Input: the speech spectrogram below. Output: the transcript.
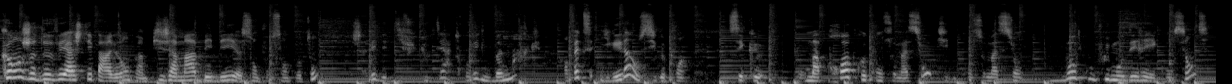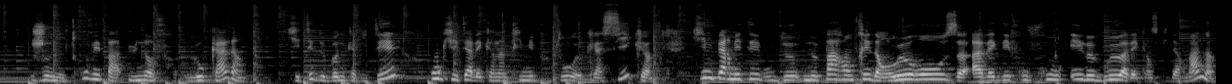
quand je devais acheter par exemple un pyjama bébé 100% coton, j'avais des difficultés à trouver une bonne marque. En fait, il est là aussi le point. C'est que pour ma propre consommation, qui est une consommation beaucoup plus modérée et consciente, je ne trouvais pas une offre locale qui était de bonne qualité ou qui était avec un imprimé plutôt euh, classique, qui me permettait de ne pas rentrer dans le rose avec des froufrous et le bleu avec un Spider-Man. Donc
